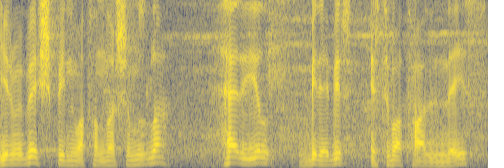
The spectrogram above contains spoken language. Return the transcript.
25 bin vatandaşımızla her yıl birebir irtibat halindeyiz.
